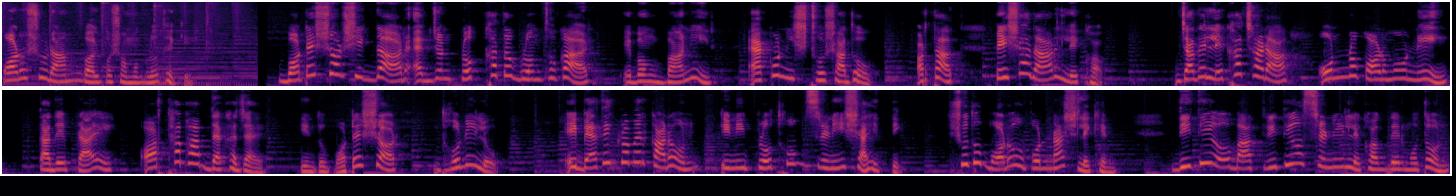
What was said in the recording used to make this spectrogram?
পরশুরাম গল্প সমগ্র থেকে। বটেশ্বর শিকদার একজন প্রখ্যাত গ্রন্থকার এবং বাণীর একনিষ্ঠ সাধক, অর্থাৎ পেশাদার লেখক। যাদের লেখা ছাড়া অন্য কর্ম নেই, তাদের প্রায় অর্থাভাব দেখা যায়। কিন্তু বটেশ্বর ধনী লোক। এই ব্যতিক্রমের কারণ তিনি প্রথম শ্রেণির সাহিত্যিক। শুধু বড় উপন্যাস লেখেন। দ্বিতীয় বা তৃতীয় শ্রেণির লেখকদের মতন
